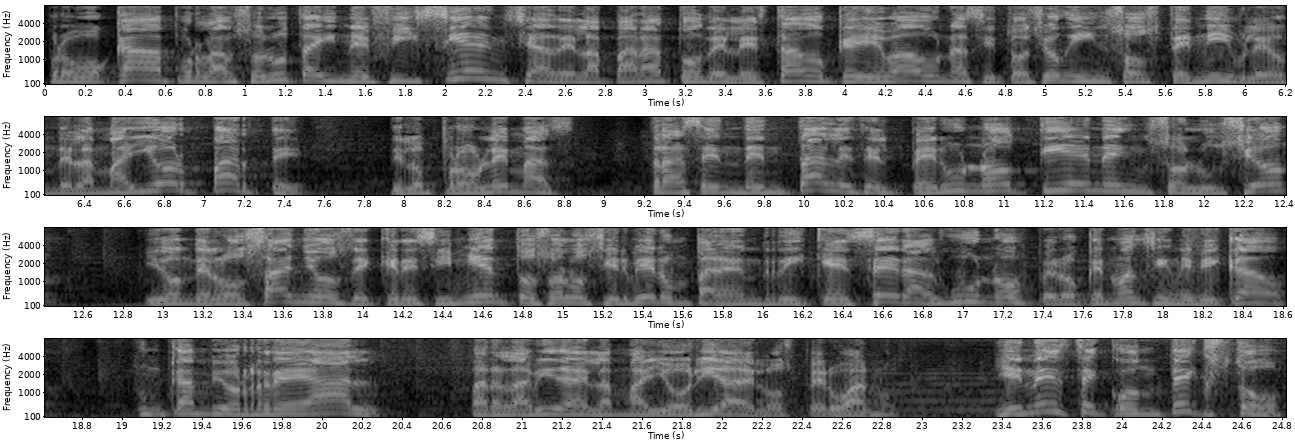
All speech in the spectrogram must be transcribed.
provocada por la absoluta ineficiencia del aparato del Estado que ha llevado a una situación insostenible donde la mayor parte de los problemas trascendentales del Perú no tienen solución y donde los años de crecimiento solo sirvieron para enriquecer a algunos, pero que no han significado un cambio real para la vida de la mayoría de los peruanos. Y en este contexto,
